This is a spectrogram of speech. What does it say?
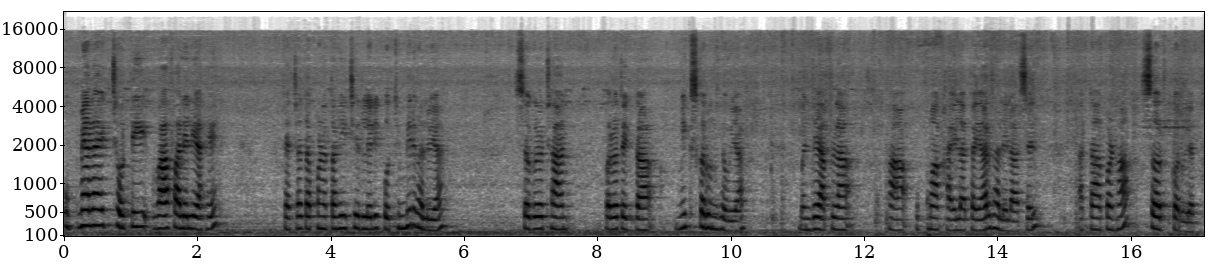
उपम्याला एक छोटी वाफ आलेली आहे. त्याच्यात आपण आता ही चिरलेली कोथिंबीर घालूया. सगळं छान परत एकदा मिक्स करून घेऊया. म्हणजे आपला हा उपमा खायला तयार झालेला असेल आता आपण हा सर्व करूयात.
